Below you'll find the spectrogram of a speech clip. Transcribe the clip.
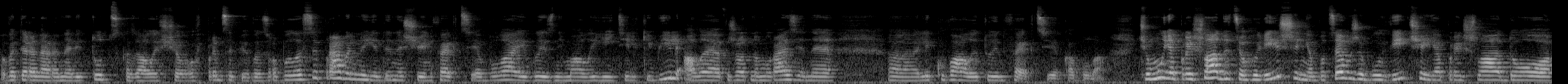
Ветеринари навіть тут сказали, що в принципі ви зробили все правильно. Єдине, що інфекція була, і ви знімали їй тільки біль, але в жодному разі не е, лікували ту інфекцію, яка була. Чому я прийшла до цього рішення? Бо це вже був відчай. Я прийшла до е,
